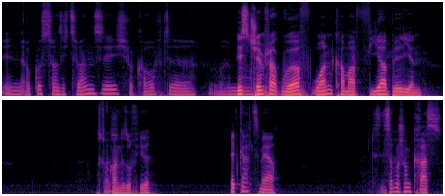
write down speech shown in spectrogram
In August 2020 verkaufte. Warte mal. Ist Gymshark worth 1,4 Billion? Ist doch gar nicht so viel. Hätte gar's mehr. Das ist aber schon krass.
